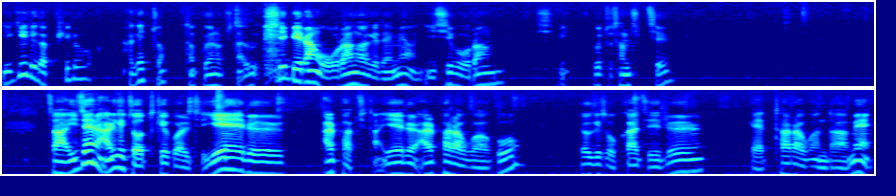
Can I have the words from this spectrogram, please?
이 길이가 필요하겠죠. 일단 구해놓읍시다. 12랑 5랑 하게 되면 25랑 12. 루트 37. 자, 이제는 알겠죠. 어떻게 구할지. 얘를 알파 합시다. 얘를 알파라고 하고 여기서까지를 베타라고 한 다음에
